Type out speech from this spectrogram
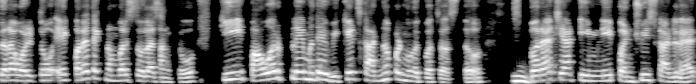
जरा वळतो. एक परत एक नंबर तुला सांगतो की पॉवर प्ले मध्ये विकेट्स काढणं पण महत्वाचं असतं. बऱ्याच या टीमनी पंचवीस काढल्या आहेत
